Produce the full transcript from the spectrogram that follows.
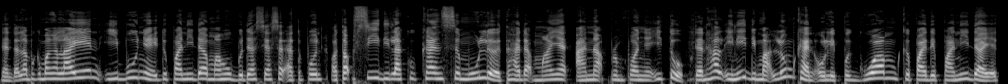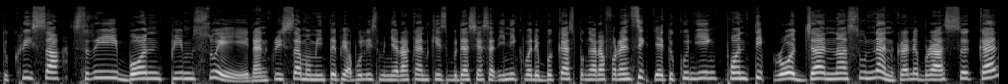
Dan dalam perkembangan lain, ibunya iaitu Panida mahu bedah siasat ataupun otopsi dilakukan semula terhadap mayat anak perempuannya itu. Dan hal ini dimaklumkan oleh peguam kepada Panida iaitu Krisa Sri Bon Pim Sue. Dan Krisa meminta pihak polis menyerahkan kes bedah siasat ini kepada bekas pengarah forensik iaitu Kunying Pontip Rojana Sunan kerana berasakan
